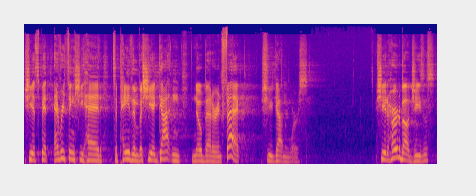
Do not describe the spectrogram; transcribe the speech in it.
she had spent everything she had to pay them, but she had gotten no better. In fact, she had gotten worse. She had heard about Jesus,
